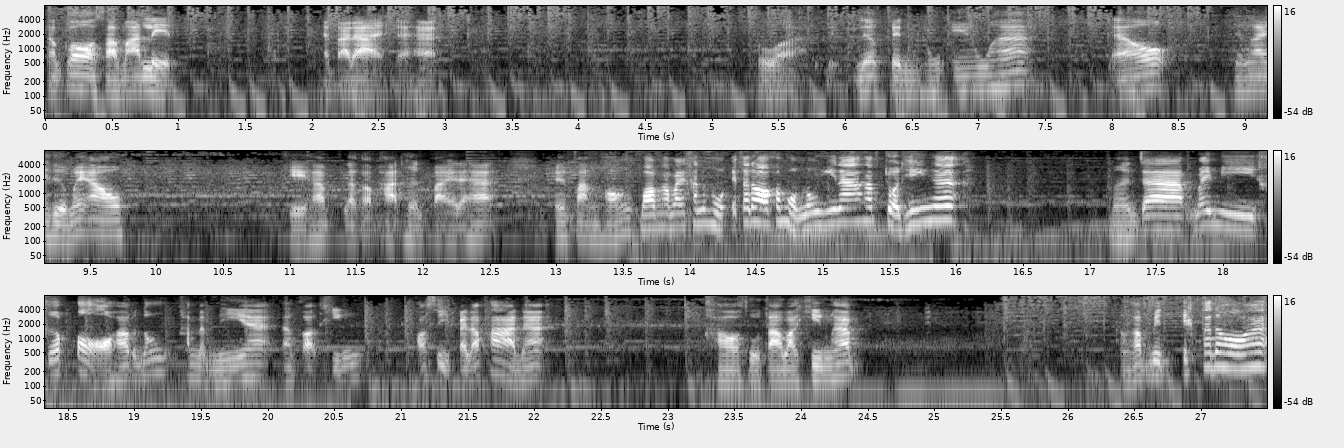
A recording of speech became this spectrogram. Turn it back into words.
แล้วก็สามารถเลดแอตตาได้นะฮะตัวเลือกเป็นฮงเอลฮะแล้วยังไงถือไม่เอาโอเคครับ แล้วก็ผ่าเทินไปนะฮะเป็นฝั่งของบอลกับไปคันหูเอตดอร์ครับผมลงยีนะครับจวดทิ้งฮะเหมือนจะไม่มีเคิร์ฟต่อครับมันต้องทำแบบนี้ฮะแล้วก็ทิ้งขอสี่ไปแล้วผ่านนะเข้าสู่ตาวาคิมครับครับบิดเอ็กตดอร์ฮะ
